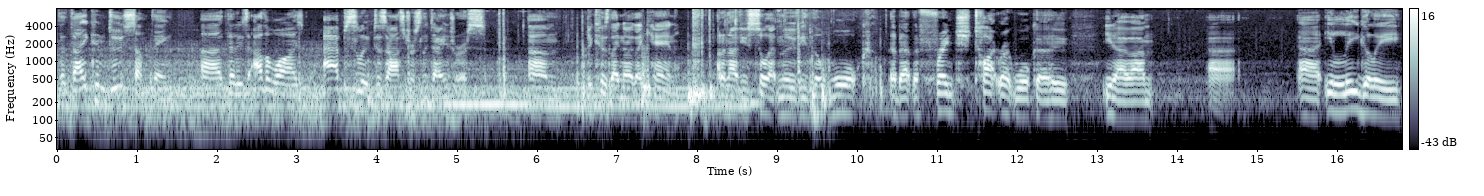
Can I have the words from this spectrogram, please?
that they can do something uh, that is otherwise absolute disastrously dangerous um, because they know they can. I don't know if you saw that movie, The Walk, about the French tightrope walker who, you know, um, uh, uh, illegally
